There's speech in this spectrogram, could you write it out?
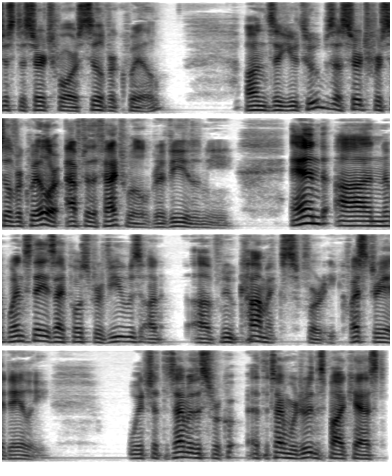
just to search for Silver Quill. On the YouTubes, a search for Silver Quill or After the Fact will reveal me. And on Wednesdays, I post reviews on of new comics for Equestria Daily, which at the time of this rec- at the time we're doing this podcast,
